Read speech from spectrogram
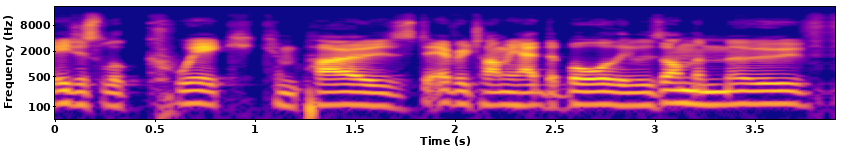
He just looked quick, composed. Every time he had the ball, he was on the move,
